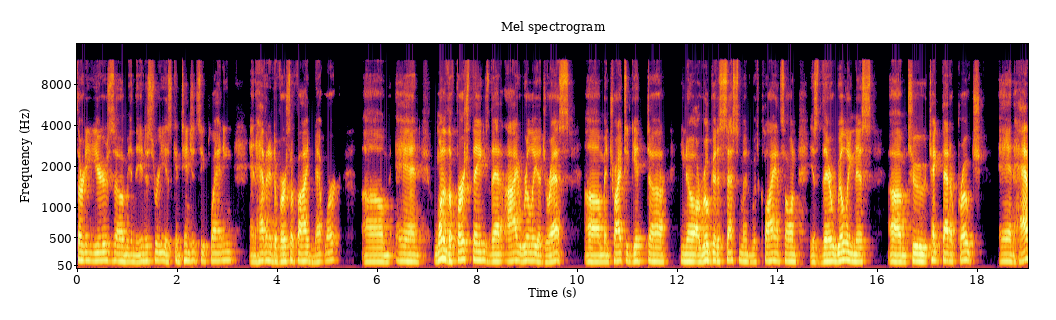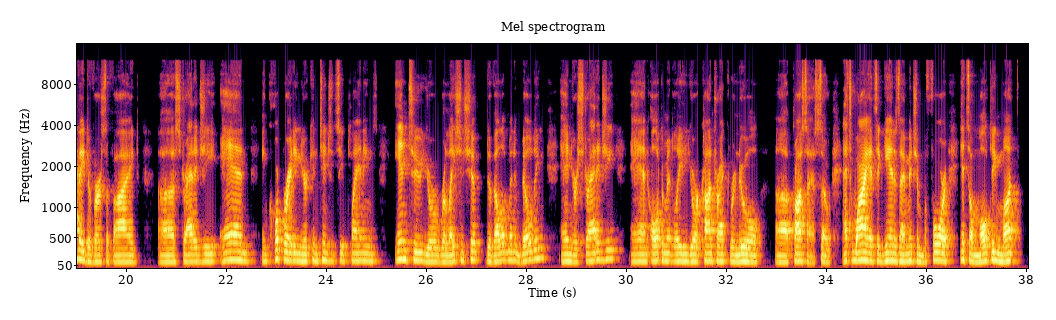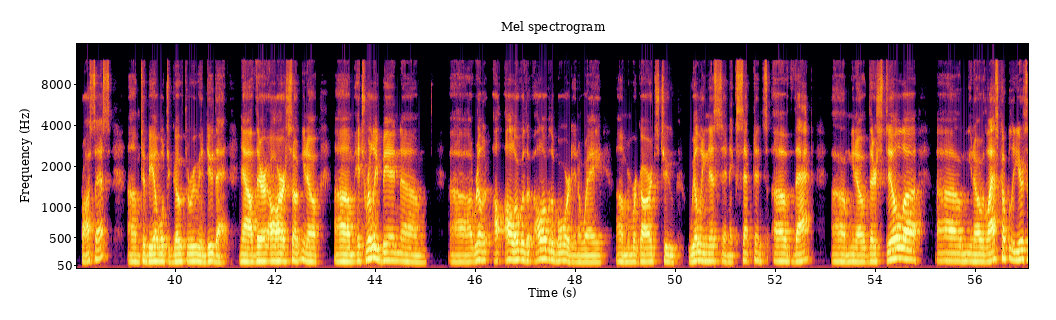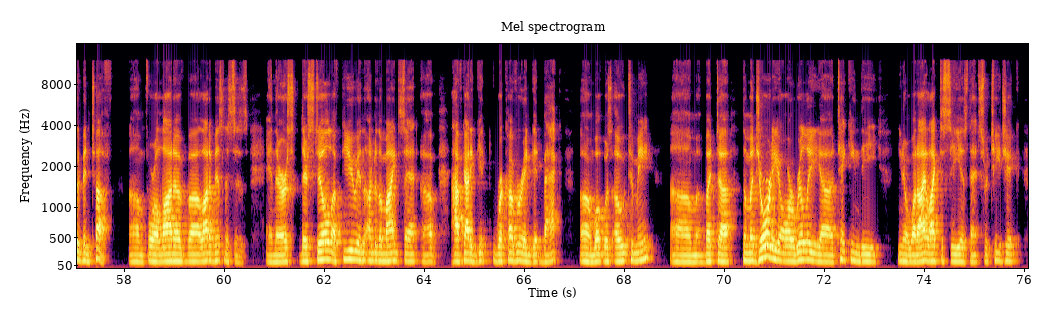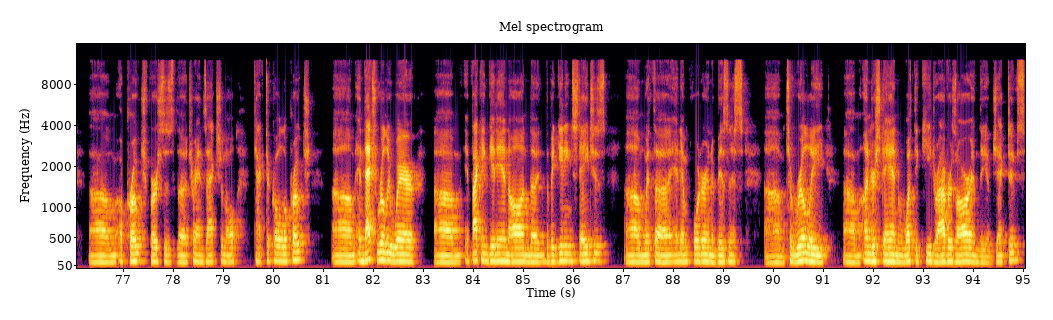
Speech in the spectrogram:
30 years um, in the industry, is contingency planning and having a diversified network. Um, and one of the first things that I really address, um, and try to get, uh, you know, a real good assessment with clients on, is their willingness to take that approach and have a diversified uh, strategy, and incorporating your contingency plannings into your relationship development and building, and your strategy, and ultimately, your contract renewal uh, process. So that's why it's, again, as I mentioned before, it's a multi-month process um, to be able to go through and do that. Now, there are some, you know, um, it's really been um, uh, really all all, over the all over the board in a way, in regards to willingness and acceptance of that. You know, there's still, uh, Um, you know, the last couple of years have been tough um, for a lot of uh, a lot of businesses, and there's there's still a few in under the mindset of, "I've got to get recover and get back um, what was owed to me." But uh, the majority are really uh, taking the, you know, what I like to see is that strategic approach versus the transactional, tactical approach. And that's really where, Um, if I can get in on the the beginning stages um, with uh, an importer and a business, um, to really understand what the key drivers are and the objectives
